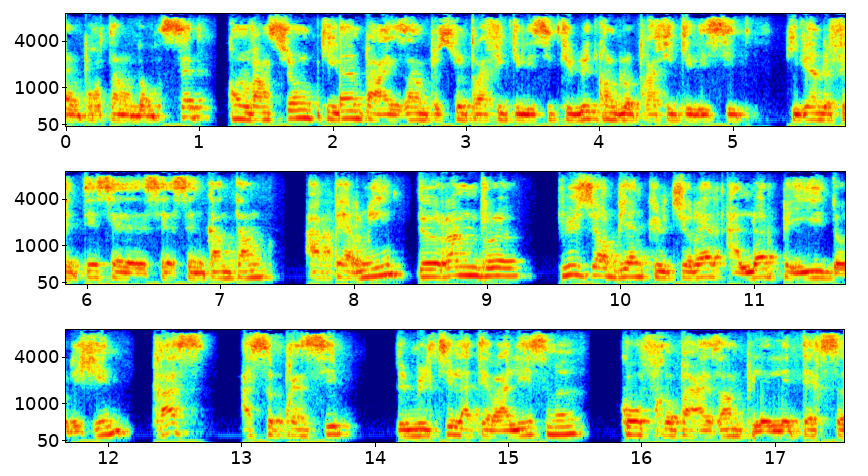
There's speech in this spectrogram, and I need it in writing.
important. Donc cette convention qui vient par exemple sur le trafic illicite, qui lutte contre le trafic illicite, qui vient de fêter ses, ses 50 ans, a permis de rendre plusieurs biens culturels à leur pays d'origine grâce à ce principe de multilatéralisme qu'offrent par exemple les textes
